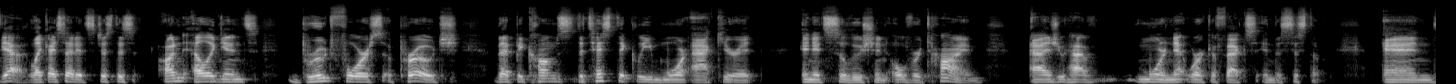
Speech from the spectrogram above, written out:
yeah like I said it's just this unelegant brute force approach that becomes statistically more accurate in its solution over time as you have more network effects in the system. And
